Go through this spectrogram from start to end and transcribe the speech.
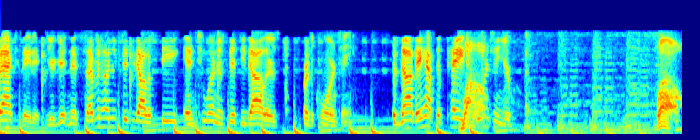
vaccinated, you're getting a $750 fee and $250 for the quarantine. Because now they have to pay Wow. to quarantine your. Wow.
